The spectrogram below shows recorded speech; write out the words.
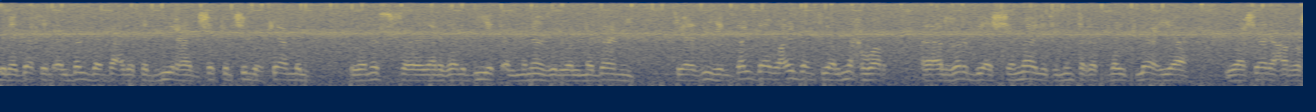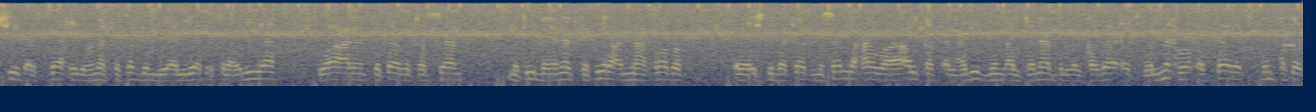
إلى داخل البلدة بعد تدميرها بشكل شبه كامل ونصف يعني غالبية المنازل والمباني في هذه البلدة وأيضا في المحور الغربي الشمالي في منطقة بيت لاهيا وشارع الرشيد الساحلي. هناك تقدم لآليات إسرائيلية وأعلن كتاب القسام في بيانات كثيرة أنها خاضت اشتباكات مسلحة وألقت العديد من القنابل والقذائف والمحور الثالث منطقة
